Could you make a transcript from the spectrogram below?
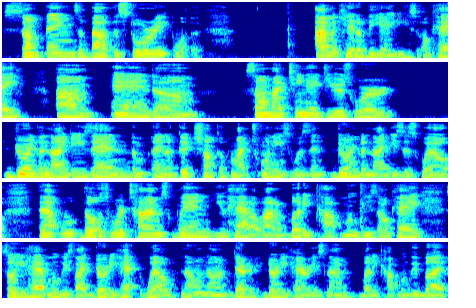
some things about the story. I'm a kid of the 80s, okay? Um, and um, some of my teenage years were during the 90s and the, and a good chunk of my 20s was in during the 90s as well. That those were times when you had a lot of buddy cop movies okay? So you had movies like dirty ha- well no no dirty, dirty harry is not a buddy cop movie but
